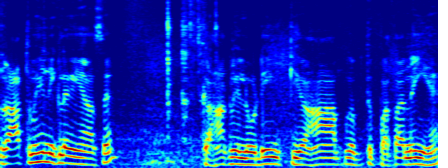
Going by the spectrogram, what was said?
रात में ही निकलेंगे यहाँ से। कहाँ के लिए लोडिंग कहाँ आपको तो पता नहीं है।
